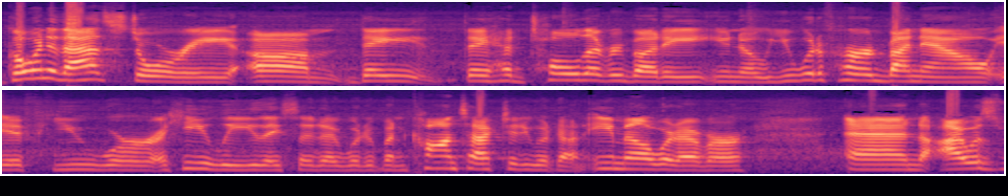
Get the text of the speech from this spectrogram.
going to that story, um, they they had told everybody, you know, you would have heard by now if you were a Healee. They said I would have been contacted, you would have got an email, whatever. And I was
